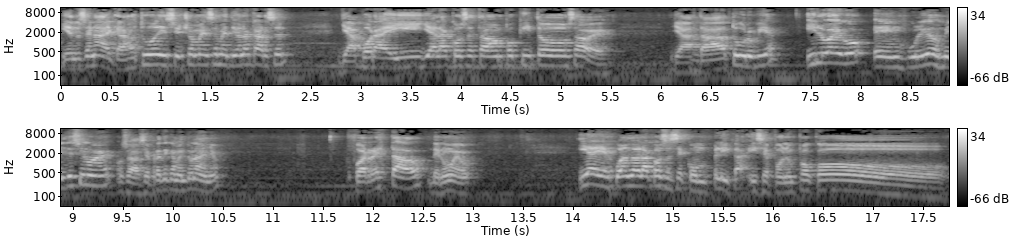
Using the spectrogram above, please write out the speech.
Y entonces nada, el carajo estuvo 18 meses metido en la cárcel, ya por ahí ya la cosa estaba un poquito, ¿sabes? Ya estaba turbia. Y luego, en julio de 2019, o sea, hace prácticamente un año, fue arrestado de nuevo. Y ahí es cuando la cosa se complica y se pone un poco,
